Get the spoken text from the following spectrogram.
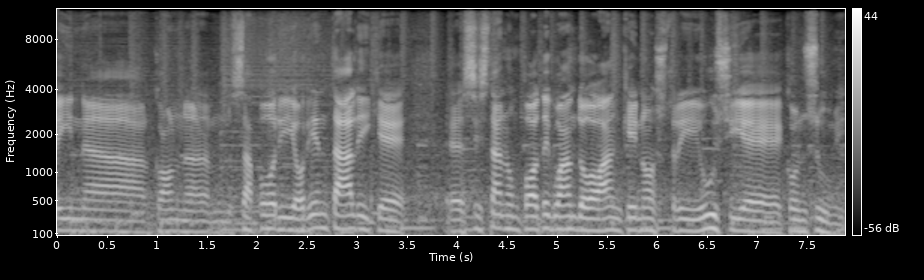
in, uh, con uh, sapori orientali che eh, si stanno un po' adeguando anche ai nostri usi e consumi.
